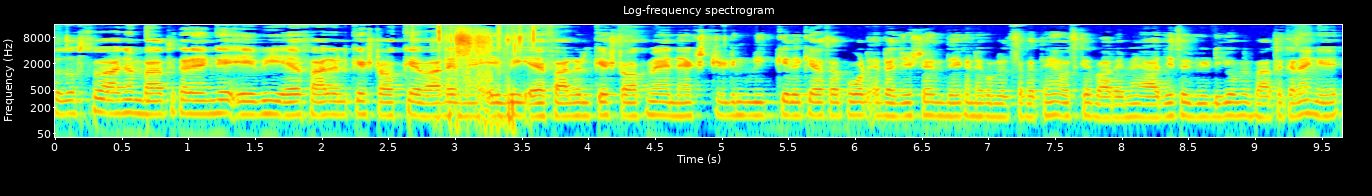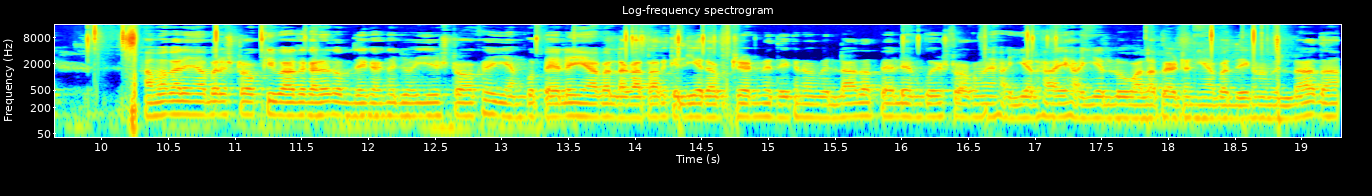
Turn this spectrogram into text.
तो दोस्तों, आज हम बात करेंगे A V F R L के स्टॉक के बारे में। A V F R L के स्टॉक में नेक्स्ट ट्रेडिंग वीक के लिए क्या सपोर्ट एंड रजिस्टेंस देखने को मिल सकते हैं, उसके बारे में आज इस वीडियो में बात करेंगे। हम अगर यहाँ पर स्टॉक की बात करें तो हम देखेंगे जो ये स्टॉक है, ये हमको पहले यहाँ पर लगातार के लिए रफ ट्रेड में देखने को मिल रहा था। पहले हमको स्टॉक में हाइयर हाई हाइयर लो वाला पैटर्न यहाँ पर देखने को मिल रहा था।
